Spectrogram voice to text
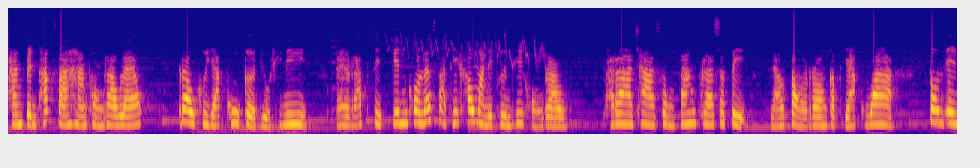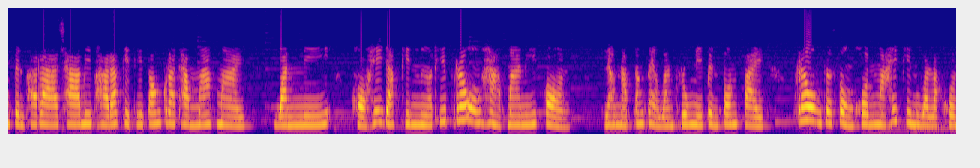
ท่านเป็นพักษาหารของเราแล้ว เราคือยักษ์ผู้เกิดอยู่ที่นี่ ได้รับสิทธิ์กินคนและสัตว์ที่เข้ามาในพื้นที่ของเรา พระราชาทรงตั้งพระสติ แล้วต่อรองกับยักษ์ว่า ตนเองเป็นพระราชามีภารกิจที่ต้องกระทำมากมาย วันนี้ขอให้ยักษ์กินเนื้อที่พระองค์หาบมานี้ก่อน แล้วนับตั้งแต่วันพรุ่งนี้เป็นต้นไป พระองค์จะส่งคนมาให้กินวันละคน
